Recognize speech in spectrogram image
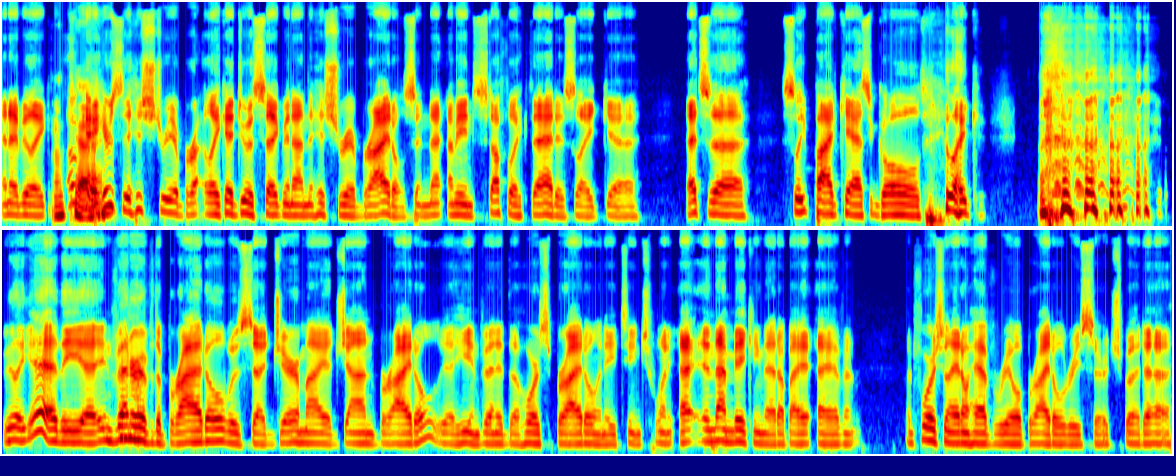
and I'd be like, okay, Okay. here's the history of bri-, like I do a segment on the history of bridles, and that, I mean stuff like that is like uh, that's uh, sleep podcast gold. like be like, yeah, the uh, inventor of the bridle was uh, Jeremiah John Bridle. Yeah, he invented the horse bridle in 1820. Uh, and I'm making that up. I, I haven't, unfortunately, I don't have real bridle research, but uh,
